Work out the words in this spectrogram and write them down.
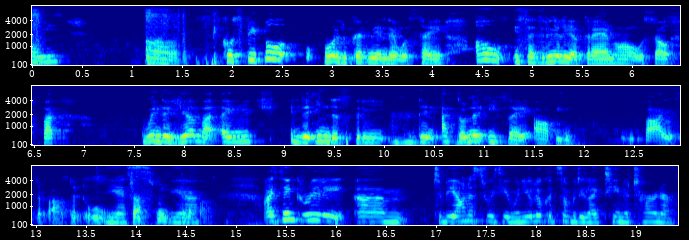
age. Uh, because people will look at me and they will say, "Oh, is that really a grandma or so?" But when they hear my age in the industry, then I don't know if they are being biased about it or yes me. yeah. I think really um to be honest with you when you look at somebody like Tina Turner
